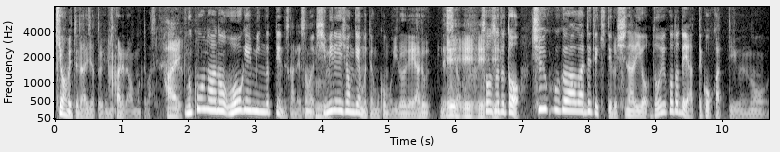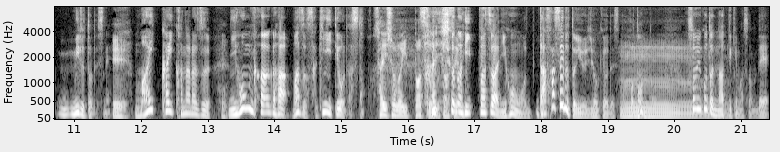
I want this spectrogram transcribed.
極めて大事だというふうに彼らは思ってます。はい。向こうのあの、ウォーゲーミングっていうんですかね、そのシミュレーションゲームって向こうもいろいろやるんですよ。ええええええそうすると、中国側が出てきてるシナリオ、どういうことでやっていこうかっていうのを見るとですね、ええ毎回必ず日本側がまず先に手を出すと。最初の一発を最。初の一発は日本を出させるという状況ですね、ほとうんんど。そういうことになってきますので、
